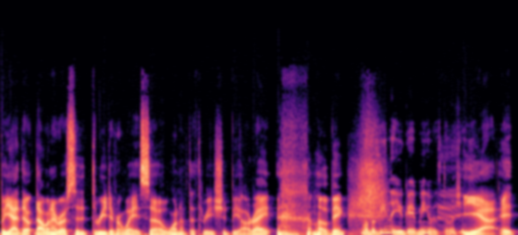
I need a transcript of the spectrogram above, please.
but yeah, th- that one I roasted three different ways. So one of the three should be all right. I'm hoping. Well, the bean that you gave me was delicious. Yeah, it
